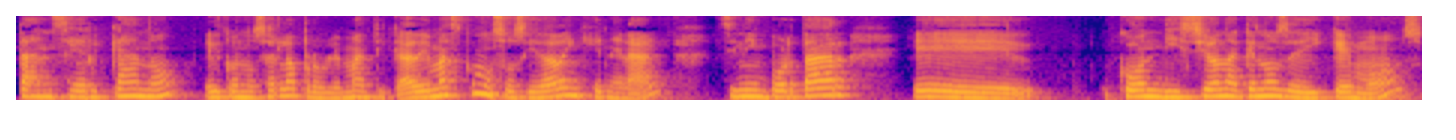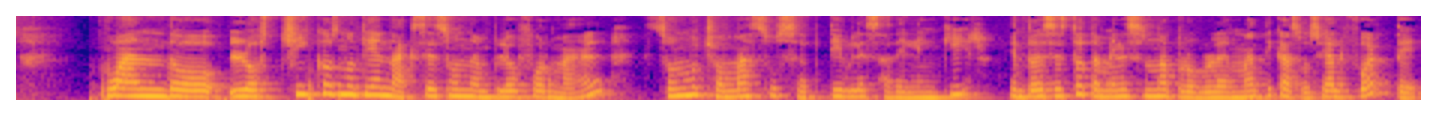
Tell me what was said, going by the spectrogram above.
tan cercano el conocer la problemática. Además, como sociedad en general, sin importar eh, condición a qué nos dediquemos, cuando los chicos no tienen acceso a un empleo formal, son mucho más susceptibles a delinquir. Entonces esto también es una problemática social fuerte.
